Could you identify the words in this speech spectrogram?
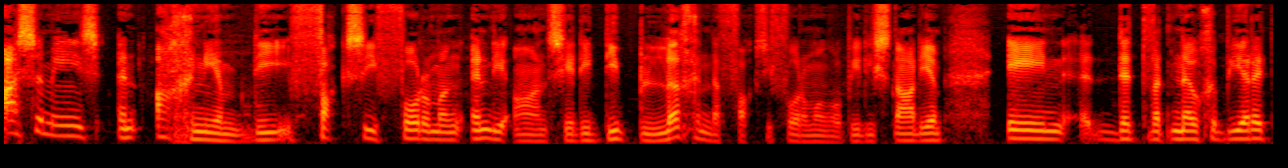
as 'n mens in ag neem die faksievorming in die ANC, die diep liggende faksievorming op hierdie stadium en dit wat nou gebeur het,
